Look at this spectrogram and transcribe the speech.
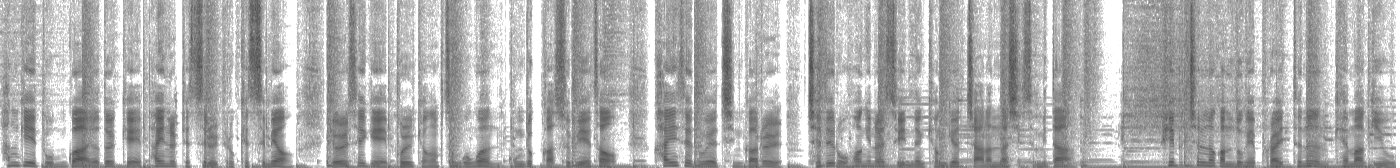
한 개의 도움과 8개의 파이널 패스를 기록했으며 13개의 볼 경합 성공은 공격과 수비에서 카이세도의 진가를 제대로 확인할 수 있는 경기였지 않았나 싶습니다. 피브첼러 감독의 브라이트는 개막 이후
